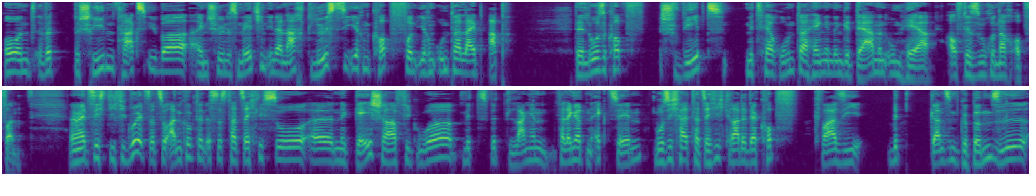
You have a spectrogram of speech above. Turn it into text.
und wird beschrieben, tagsüber ein schönes Mädchen, in der Nacht löst sie ihren Kopf von ihrem Unterleib ab. Der lose Kopf schwebt mit herunterhängenden Gedärmen umher auf der Suche nach Opfern. Wenn man jetzt sich die Figur jetzt dazu anguckt, dann ist es tatsächlich so äh, eine Geisha-Figur mit, mit langen, verlängerten Eckzähnen, wo sich halt tatsächlich gerade der Kopf quasi mit ganzem Gebümsel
